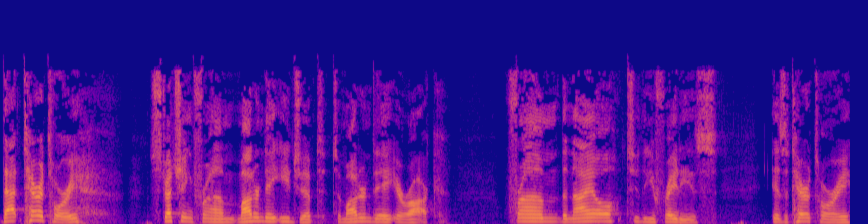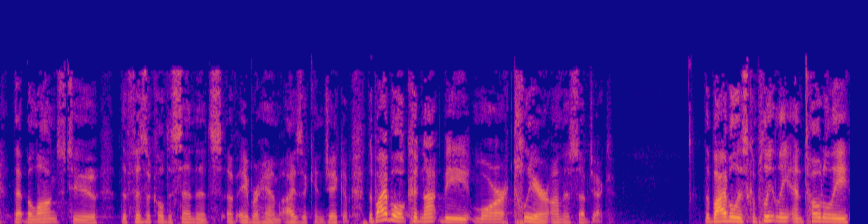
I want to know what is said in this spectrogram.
That territory stretching from modern day Egypt to modern day Iraq, from the Nile to the Euphrates, is a territory that belongs to the physical descendants of Abraham, Isaac, and Jacob. The Bible could not be more clear on this subject. The Bible is completely and totally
